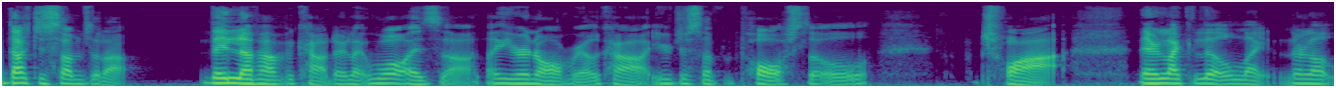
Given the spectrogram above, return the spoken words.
that just sums it up. They love avocado. Like, what is that? Like, you're not a real cat. You're just a posh little twat. They're like little, like, they're like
